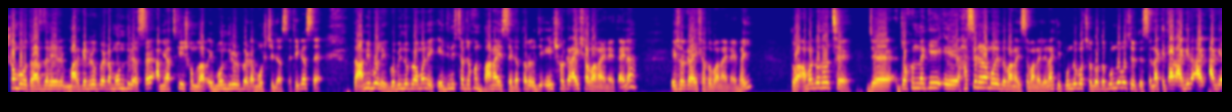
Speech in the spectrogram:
সম্ভবত রাজধানীর মার্কেটের উপরে একটা মন্দির আছে, আমি আজকেই শুনলাম, এই মন্দিরের উপরে একটা মসজিদ আছে, ঠিক আছে? তা আমি বলি, গোবিন্দ প্রমাণিক, এই জিনিসটা যখন বানাইছে, এটা তো ওই যে এই সরকার আইসা বানায় নাই, তাই না? এই সরকার আইসা তো বানায় নাই, ভাই। তো আমার কথা হচ্ছে যে যখন নাকি হাসিনার আমলে তো বানাইছে, বানাইলে, নাকি পনেরো বছর, গত পনেরো বছর হইতেছে, নাকি তার আগের আগে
